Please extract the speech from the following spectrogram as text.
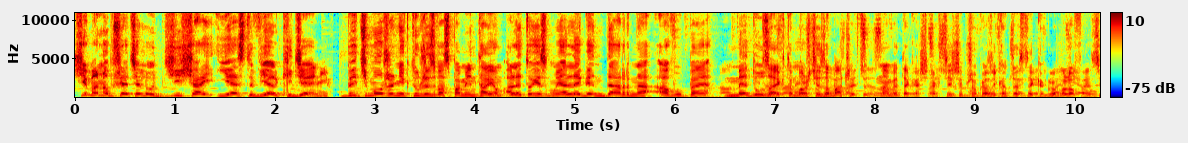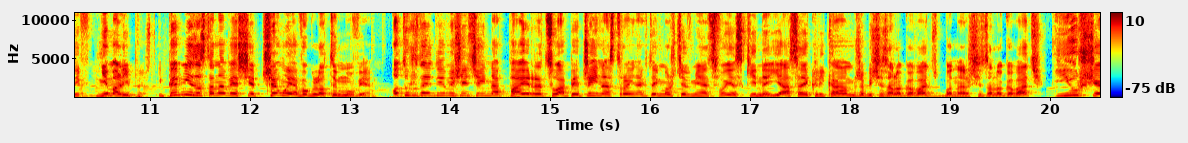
Siemano przyjacielu, dzisiaj jest wielki dzień. Być może niektórzy z was pamiętają, ale to jest moja legendarna AWP Meduza, jak to możecie zobaczyć. To nawet jakaś akcja, jeszcze przy okazji Counter-Strike Global Offensive. Nie ma lipy. I pewnie zastanawiasz się, czemu ja w ogóle o tym mówię. Otóż znajdujemy się dzisiaj na Pirate Swapie, czyli na stronie, na której możecie wymieniać swoje skiny. Ja sobie klikam, żeby się zalogować, bo należy się zalogować. I już się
